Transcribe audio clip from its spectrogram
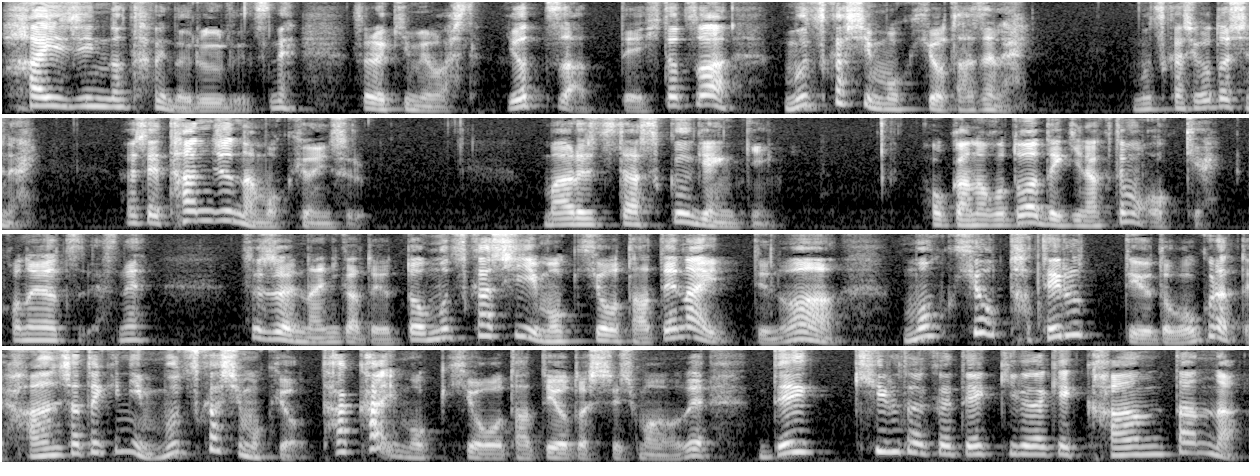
廃人のためのルールですね。それを決めました。4つあって1つは難しい目標を立てない。難しいことしない。そして単純な目標にする。マルチタスク現金他のことはできなくても OK この4つですね。それぞれ何かというと難しい目標を立てないっていうのは目標を立てるっていうと僕らって反射的に難しい目標高い目標を立てようとしてしまうのでできるだけできるだけ簡単な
